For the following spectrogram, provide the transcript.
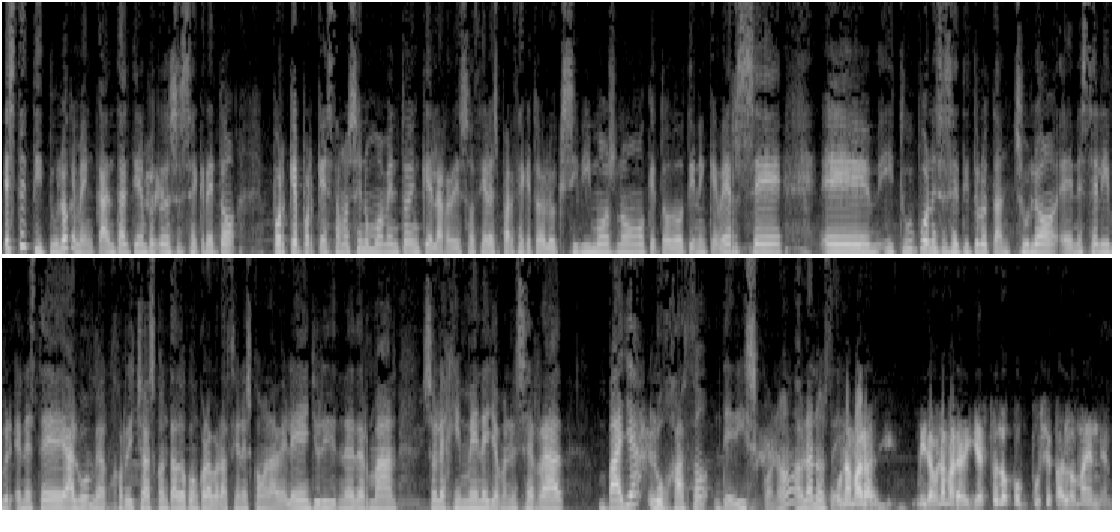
este título que me encanta, el tiempo entre dos es secreto, ¿por qué? Porque estamos en un momento en que las redes sociales parece que todo lo exhibimos, ¿no? Que todo tiene que verse, eh, y tú pones ese título tan chulo en este libro, en este álbum, mejor dicho, has contado con colaboraciones como Ana Belén, Judith Nederman, Sole Jiménez, Jomanel Serrat, vaya lujazo de disco, ¿no? Háblanos de él. Una maravilla. Mira, una maravilla. Esto lo compuse Paloma en, en-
